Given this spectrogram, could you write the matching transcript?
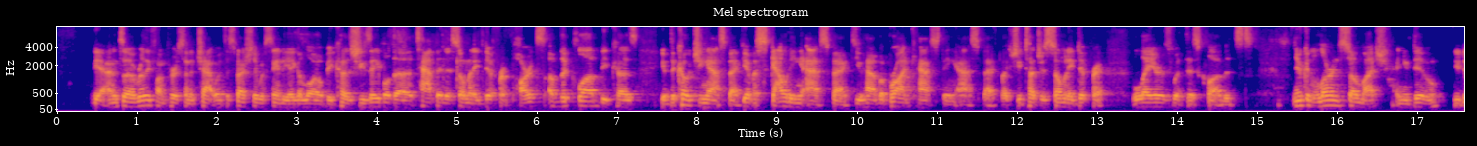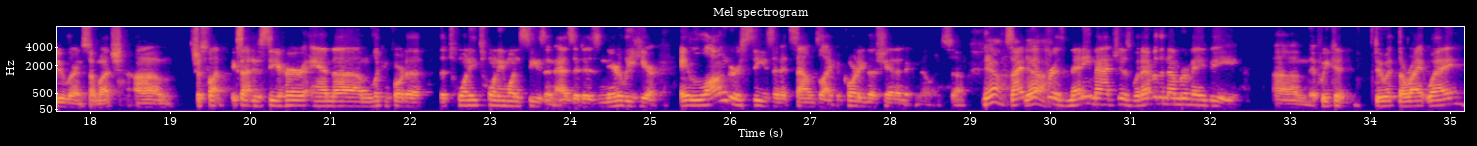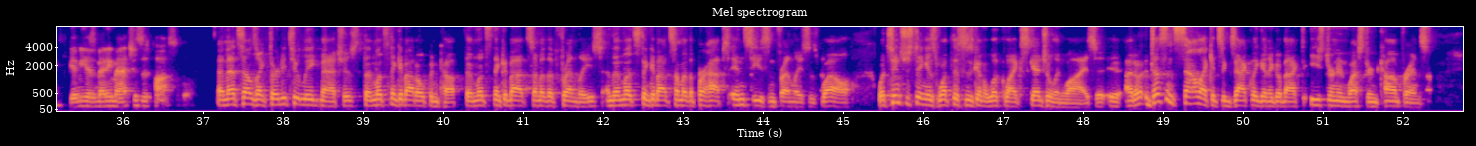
Yeah, and it's a really fun person to chat with, especially with San Diego Loyal, because she's able to tap into so many different parts of the club. Because you have the coaching aspect, you have a scouting aspect, you have a broadcasting aspect. Like she touches so many different layers with this club. It's you can learn so much, and you do. You do learn so much. Um, it's just fun. Excited to see her, and um, looking forward to the 2021 season as it is nearly here. A longer season, it sounds like, according to Shannon MacMillan. So, yeah, sign yeah. me up for as many matches, whatever the number may be. Um, if we could do it the right way, give me as many matches as possible. And that sounds like 32 league matches. Then let's think about Open Cup. Then let's think about some of the friendlies. And then let's think about some of the perhaps in season friendlies as well. What's interesting is what this is going to look like scheduling wise. It, it, it doesn't sound like it's exactly going to go back to Eastern and Western Conference.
